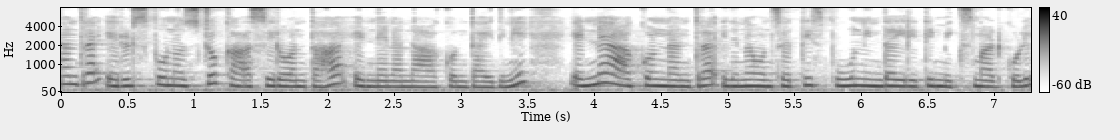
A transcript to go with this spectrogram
ನಂತರ ಎರಡು ಸ್ಪೂನಷ್ಟು ಕಾಸಿರುವಂತಹ ಎಣ್ಣೆನನ್ನು ಹಾಕೊತಾ ಇದ್ದೀನಿ. ಎಣ್ಣೆ ಹಾಕೊಂಡ ನಂತರ ಇದನ್ನು ಒಂದು ಸರ್ತಿ ಸ್ಪೂನಿಂದ ಈ ರೀತಿ ಮಿಕ್ಸ್ ಮಾಡ್ಕೊಳ್ಳಿ.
